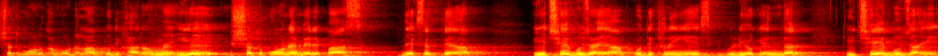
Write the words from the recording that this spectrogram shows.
षटकोण का मॉडल आपको दिखा रहा हूँ मैं। ये षटकोण है मेरे पास, देख सकते हैं आप। ये छह बुझाएँ आपको दिख रही हैं इस वीडियो के अंदर कि छह बुझाएँ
